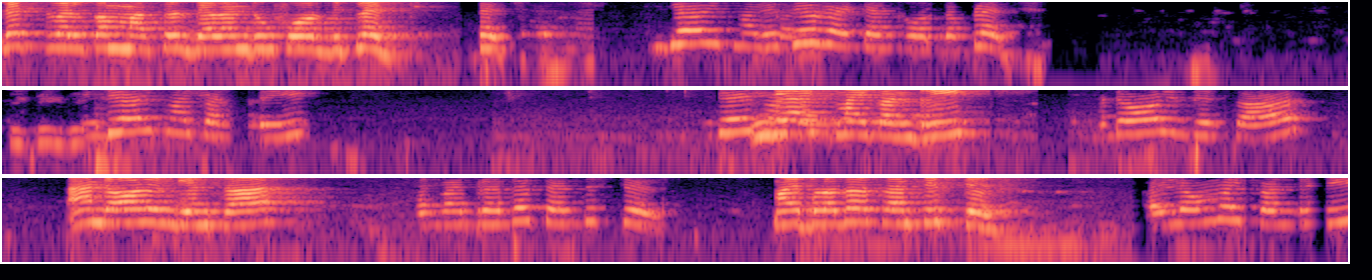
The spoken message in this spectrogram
Let's welcome Master Devandu for the pledge. pledge. India is my Raise your right hand for the pledge. India is my country. India is India my is my country and all Indians are and all Indians are and my brothers and sisters. My brothers and sisters. I love my country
